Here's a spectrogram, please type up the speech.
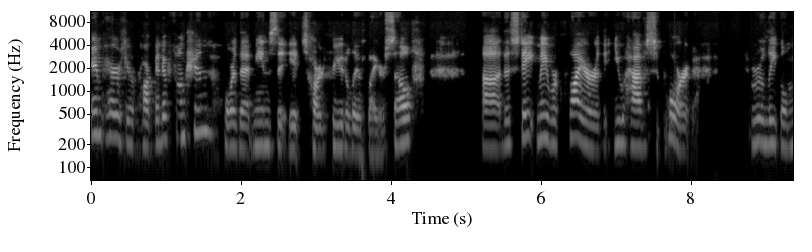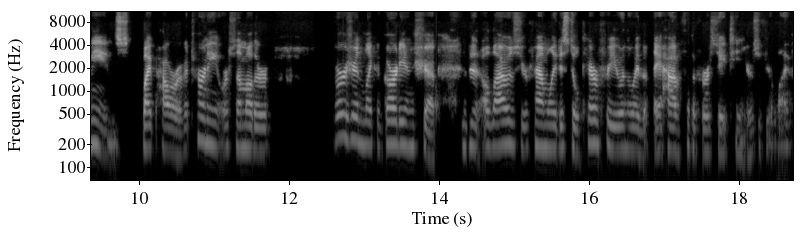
impairs your cognitive function or that means that it's hard for you to live by yourself, uh, the state may require that you have support through legal means by power of attorney or some other version like a guardianship that allows your family to still care for you in the way that they have for the first 18 years of your life.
